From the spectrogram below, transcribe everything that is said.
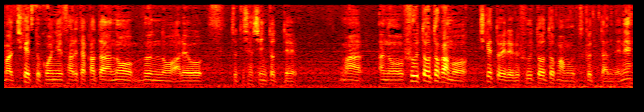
まあチケット購入された方の分のあれをちょっと写真撮ってまああの封筒とかもチケット入れる封筒とかも作ったんでね。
